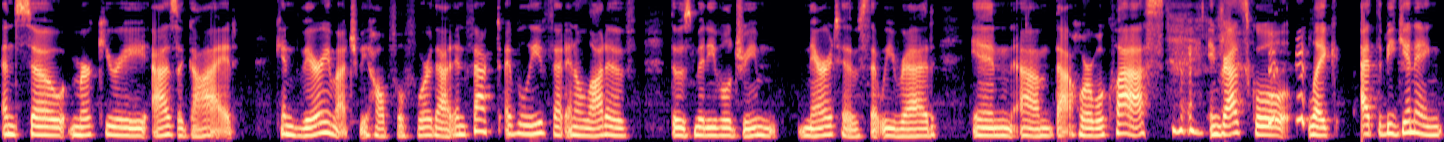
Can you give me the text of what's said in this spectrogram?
And so, Mercury as a guide can very much be helpful for that. In fact, I believe that in a lot of those medieval dream narratives that we read in um, that horrible class in grad school, like at the beginning,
